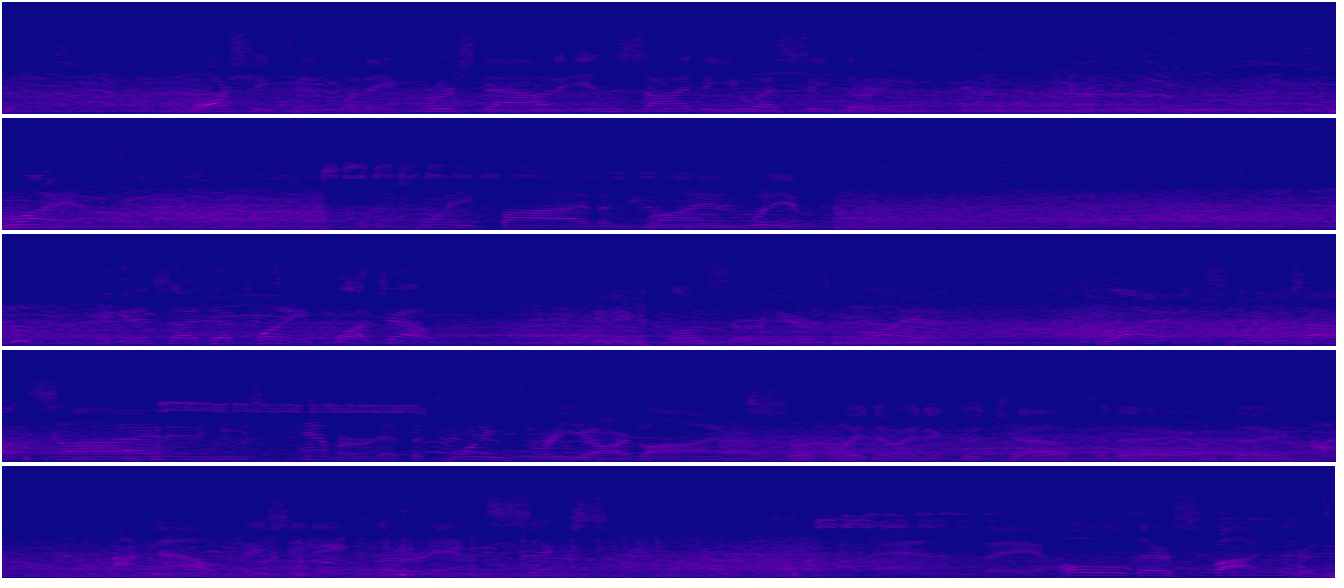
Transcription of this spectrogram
Washington with a first down inside the USC 30. Bryant to the 25 and Brian Williams. They get inside that 20. Watch out. Getting closer. Here's Bryant. Bryant swings outside and he's hammered at the 23-yard line. Certainly doing a good job today, aren't they? Now facing a third and six. And they hold their spot. The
